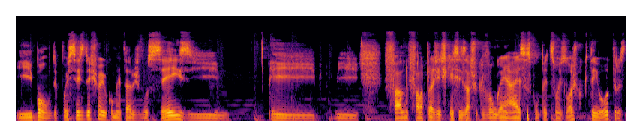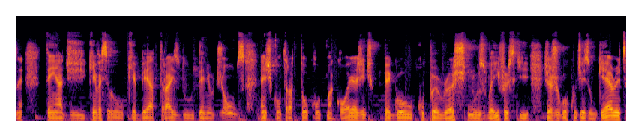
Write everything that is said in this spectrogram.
E bom, depois vocês deixam aí o comentário de vocês e e e fala, fala pra gente quem vocês acham que vão ganhar essas competições. Lógico que tem outras, né? Tem a de quem vai ser o QB atrás do Daniel Jones. A gente contratou o Colt McCoy, a gente pegou o Cooper Rush nos waivers, que já jogou com o Jason Garrett.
